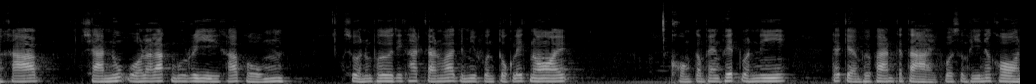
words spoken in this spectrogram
นะครับ ชานุวรลักษ์บุรีครับผม ส่วนอำเภอที่คาดการว่าจะมีฝนตกเล็กน้อย ของกำแพงเพชรวันนี้ ได้แก่อำเภอพานกระต่ายโกสัมพีนคร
